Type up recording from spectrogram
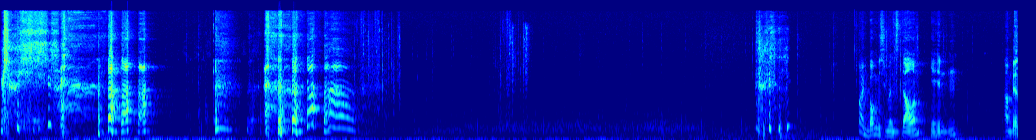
oh, die Bombe ist übrigens down, hier hinten. Am Wer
